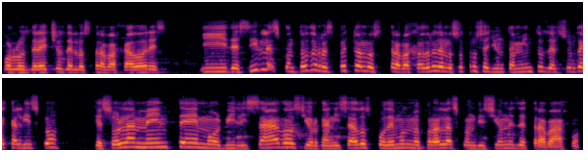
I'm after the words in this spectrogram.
por los derechos de los trabajadores. Y decirles con todo respeto a los trabajadores de los otros ayuntamientos del sur de Jalisco que solamente movilizados y organizados podemos mejorar las condiciones de trabajo,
